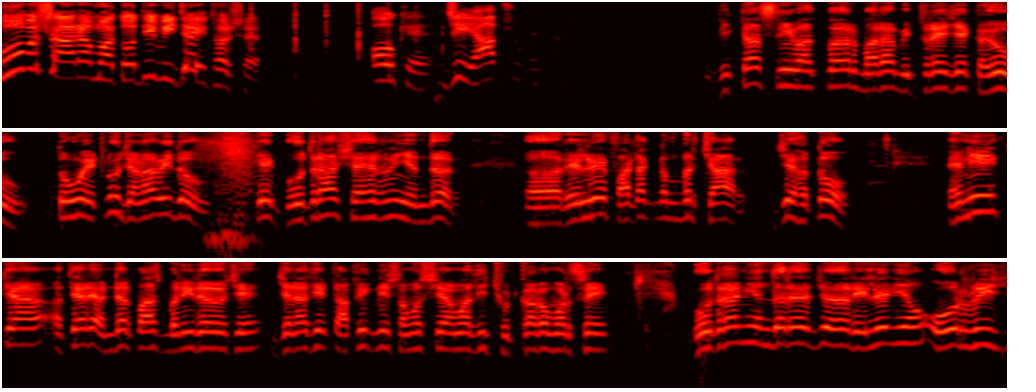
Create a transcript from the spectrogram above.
ખૂબ સારા મતોથી વિજય થશે. ઓકે જી આપ શું વિકાસની વાત પર મારા મિત્રે જે કહ્યું તો હું એટલું જણાવી દઉં કે ગોધરા શહેરની અંદર રેલવે ફાટક નંબર ચાર જે હતો એની ત્યાં અત્યારે અંડરપાસ બની રહ્યો છે. જેનાથી ટ્રાફિકની સમસ્યામાંથી છુટકારો મળશે. ગોધરાની અંદર જ રેલવેનો ઓવરબ્રિજ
